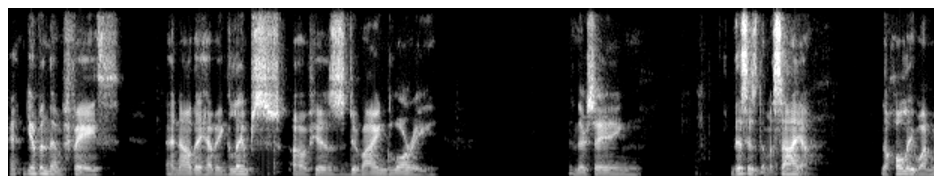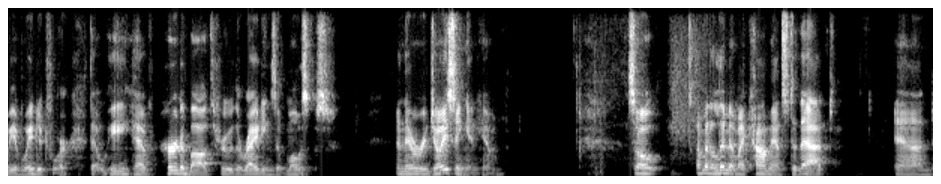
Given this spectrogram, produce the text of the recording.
and given them faith. And now they have a glimpse of his divine glory. And they're saying, This is the Messiah, the Holy One we have waited for, that we have heard about through the writings of Moses. And they were rejoicing in him. So I'm going to limit my comments to that. And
